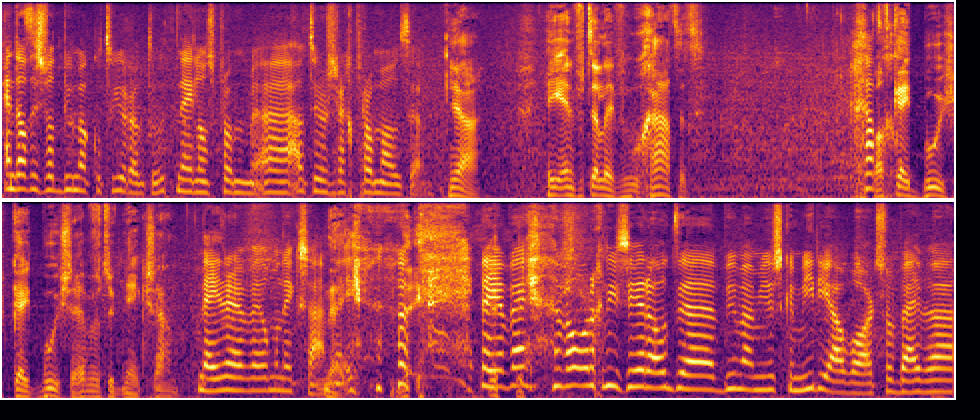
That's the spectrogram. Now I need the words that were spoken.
En dat is wat Buma Cultuur ook doet. Nederlands prom- eh, auteursrecht promoten. Ja. Hey, en vertel even, hoe gaat het? Gaat Want Kate Bush, Kate Bush, daar hebben we natuurlijk niks aan. Nee, daar hebben we helemaal niks aan. Nee. Nee. Nee, ja, wij, we organiseren ook de Buma Music Media Awards. Waarbij we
